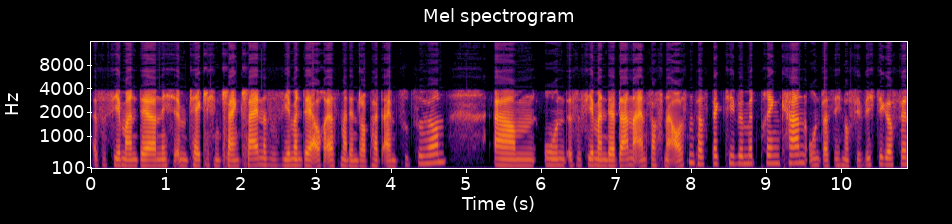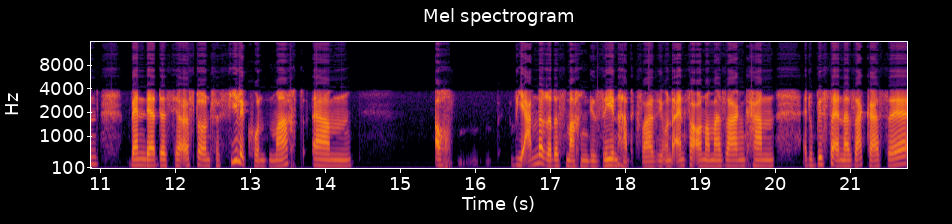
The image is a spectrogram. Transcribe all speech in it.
Es ist jemand, der nicht im täglichen Klein-Klein ist. Es ist jemand, der auch erstmal den Job hat, einem zuzuhören. Ähm, und es ist jemand, der dann einfach eine Außenperspektive mitbringen kann. Und was ich noch viel wichtiger finde, wenn der das ja öfter und für viele Kunden macht, ähm, auch wie andere das machen, gesehen hat quasi und einfach auch nochmal sagen kann, äh, du bist da in der Sackgasse,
